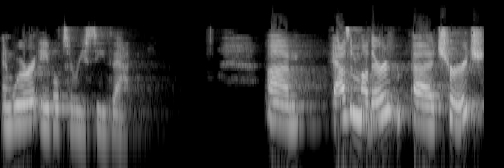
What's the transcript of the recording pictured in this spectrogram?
and we're able to receive that. Um, as a mother uh, church,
